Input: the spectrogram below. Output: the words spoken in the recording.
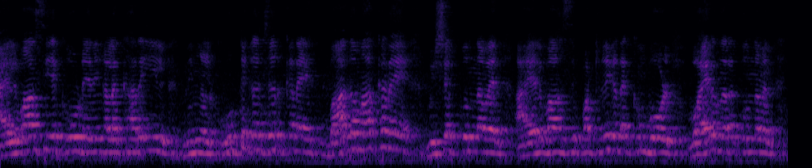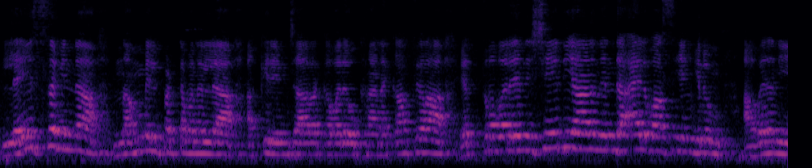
അയൽവാസിയെ കൂടെ നിങ്ങളെ കറിയിൽ നിങ്ങൾ കൂട്ടുകൾ ചേർക്കണേ ഭാഗമാക്കണേ. വിശക്കുന്നവൻ അയൽവാസി പട്ടിണി കിടക്കുമ്പോൾ വയറ് നിറക്കുന്നവൻ ലൈസമിന്ന നമ്മിൽപ്പെട്ടവനല്ല അക്കിരിം ചാറക്കവലൗഖാന വലൗ കാഫിറ. എത്ര വരെ നിഷേധിയാണ് നിന്റെ അയൽവാസിയെങ്കിലും അവനെ നീ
